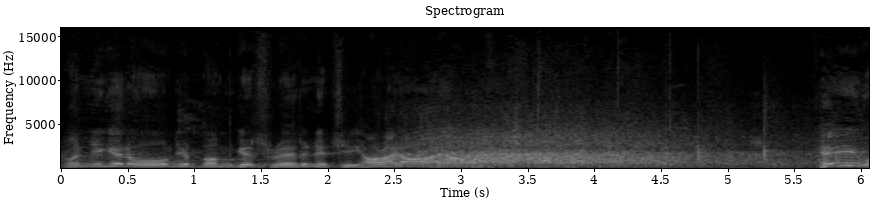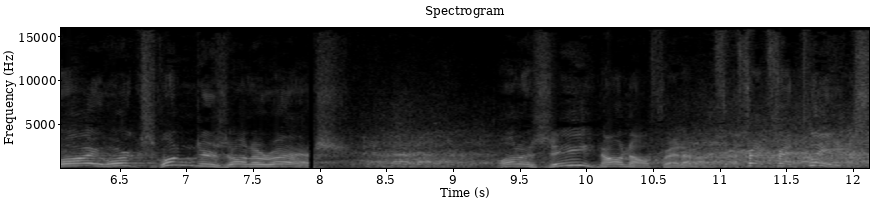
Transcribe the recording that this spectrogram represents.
when you get old, your bum gets red and itchy. All right, all right, all right. KY works wonders on a rash. Want to see? No, no, Fred. I don't. Fred, Fred, please.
